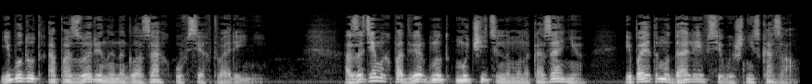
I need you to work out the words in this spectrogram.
и будут опозорены на глазах у всех творений. А затем их подвергнут мучительному наказанию, и поэтому далее Всевышний сказал.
